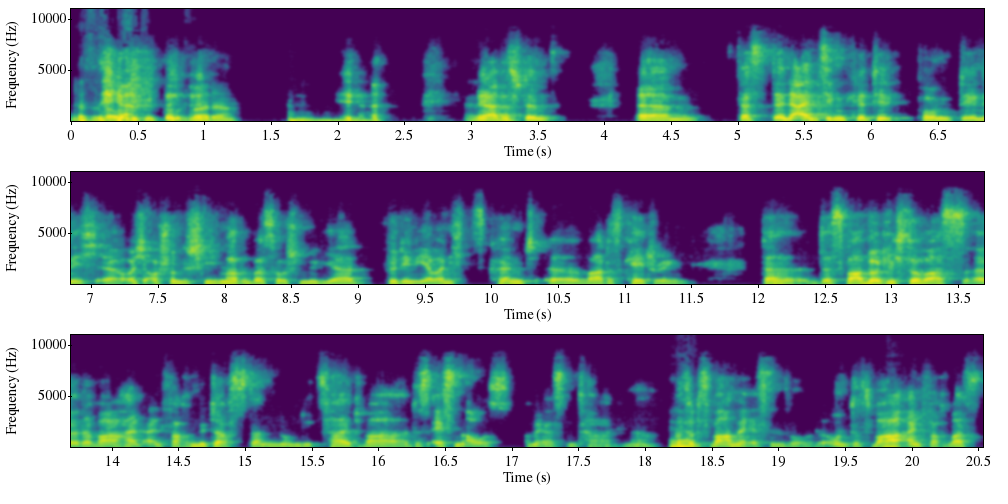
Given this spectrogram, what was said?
Dass es auch Ja. wirklich gut war da. Ja, Also, ja, das stimmt. Ähm, das, den einzigen Kritikpunkt, den ich äh, euch auch schon geschrieben habe über Social Media, für den ihr aber nichts könnt, äh, war das Catering. Da, das war wirklich sowas, äh, da war halt einfach mittags dann um die Zeit war das Essen aus am ersten Tag. Ne? Ja. Also das warme Essen so. Und das war einfach was,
